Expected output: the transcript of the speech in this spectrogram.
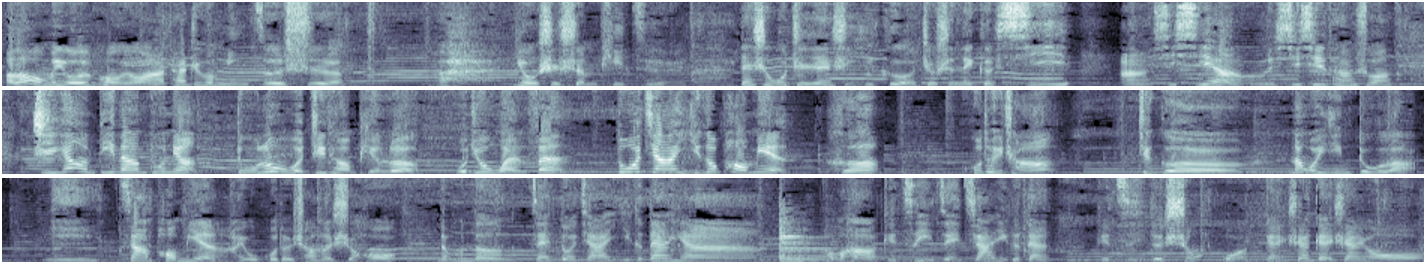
好了，我们有位朋友啊，他这个名字是，唉，又是生僻字。但是我只认识一个，就是那个西啊，西西啊，我们西西他说，只要滴答姑娘读了我这条评论，我就晚饭多加一个泡面和火腿肠。这个那我已经读了，你加泡面还有火腿肠的时候，能不能再多加一个蛋呀？好不好？给自己再加一个蛋，给自己的生活改善改善哟。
